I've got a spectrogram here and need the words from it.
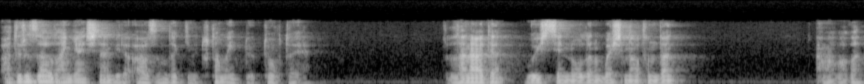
Adı Rıza olan gençten biri ağzındakini tutamayıp döktü ortaya. Lan Adem bu iş senin oğlanın başının altından... Ama baba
